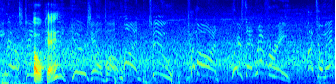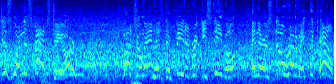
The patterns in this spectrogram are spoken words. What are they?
He nails Steamboat. Okay. Huge elbow. One, two. Come on. Where's that referee? Macho Man just won this match, JR. Macho Man has defeated Ricky Steamboat, and there is to make the count.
